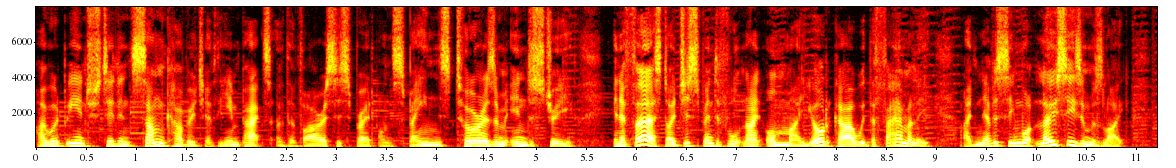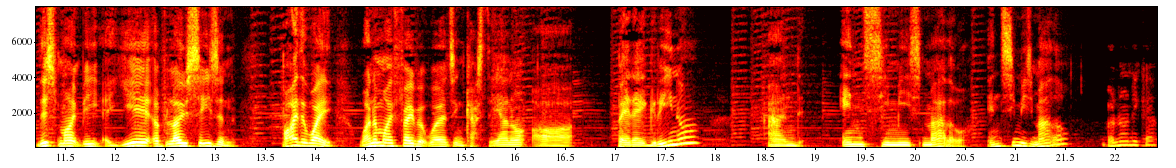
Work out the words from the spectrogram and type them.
I would be interested in some coverage of the impacts of the virus's spread on Spain's tourism industry. In a first, I just spent a fortnight on Mallorca with the family. I'd never seen what low season was like. This might be a year of low season. By the way, one of my favourite words in Castellano are peregrino and ensimismado. Ensimismado, Veronica?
